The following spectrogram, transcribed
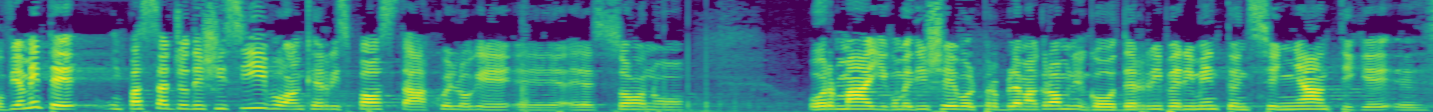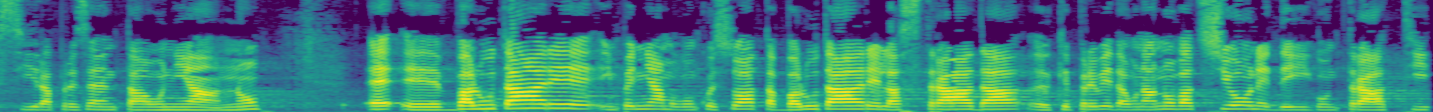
Ovviamente un passaggio decisivo anche in risposta a quello che eh, eh, sono ormai, come dicevo, il problema cronico del riperimento insegnanti che eh, si rappresenta ogni anno è valutare, impegniamo con questo atto a valutare la strada eh, che preveda una innovazione dei contratti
